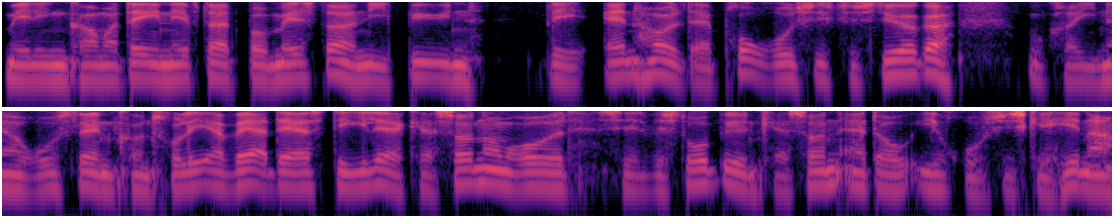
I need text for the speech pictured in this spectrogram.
Meldingen kommer dagen efter, at borgmesteren i byen blev anholdt af pro-russiske styrker. Ukraine og Rusland kontrollerer hver deres dele af Kherson-området. Selve storbyen Kherson er dog i russiske hænder.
